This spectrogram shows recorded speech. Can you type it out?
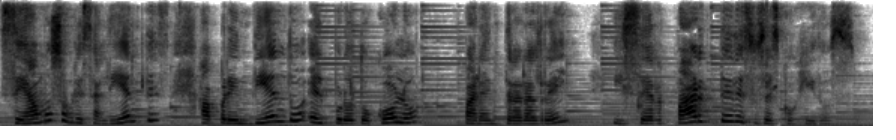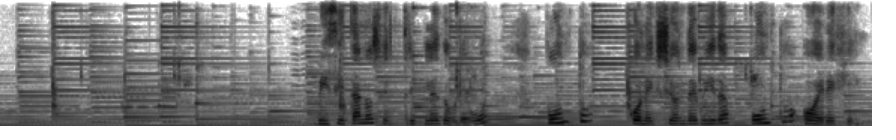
Seamos sobresalientes aprendiendo el protocolo para entrar al rey y ser parte de sus escogidos. Visítanos en www.conexiondevida.org.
